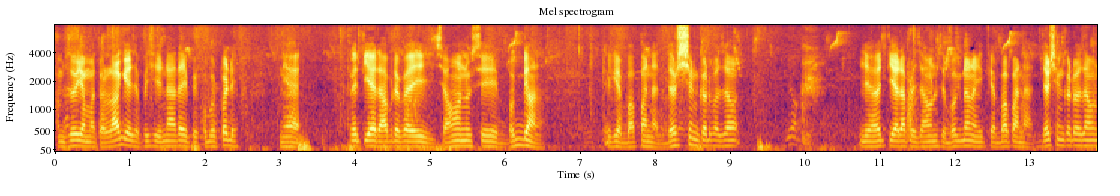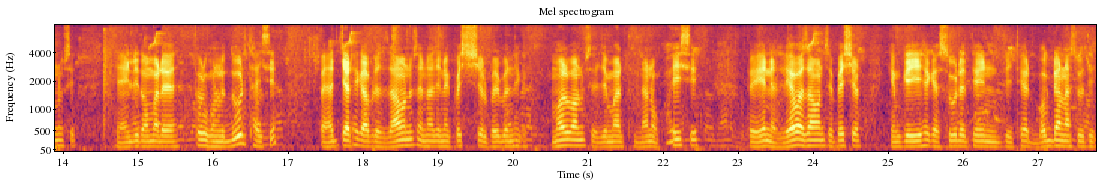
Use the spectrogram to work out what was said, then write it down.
આમ જોઈએમાં તો લાગે છે, પછી ના થાય, પછી ખબર પડે. ને અત્યારે આપણે ભાઈ જવાનું છે બગડાણા એટલે કે બાપાના દર્શન કરવા જવાનું એટલે અત્યારે આપણે જવાનું છે બગડાણા એ કે બાપાના દર્શન કરવા જવાનું છે. ત્યાં લીધો અમારે થોડું ઘણું દૂર થાય છે. પણ અત્યારે કે આપણે જવાનું છે ને આજે સ્પેશિયલ ભાઈબંધ કે મળવાનું છે, જે મારાથી નાનો ભાઈ છે. તો એને લેવા જવાનું છે સ્પેશિયલ કેમ કે એ છે કે સુરતથી ઠેઠ બગડાણા સુધી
